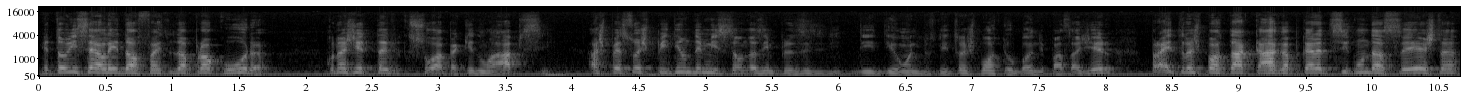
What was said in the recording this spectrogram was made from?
Então isso é a lei da oferta e da procura. Quando a gente teve Suape aqui no ápice, as pessoas pediam demissão das empresas de, de, de ônibus de transporte urbano de passageiro para ir transportar carga, porque era de segunda a sexta,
